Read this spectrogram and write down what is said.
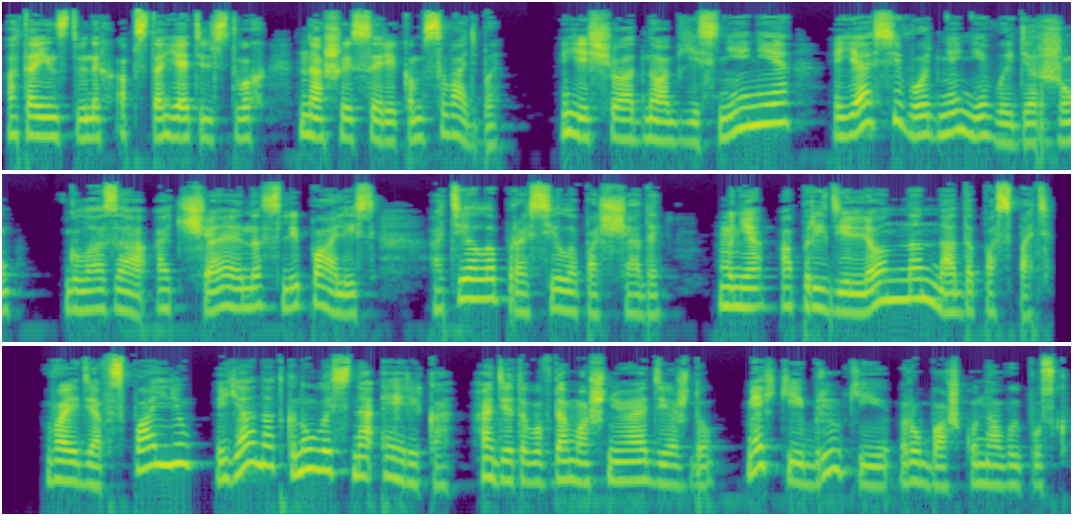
о таинственных обстоятельствах нашей с Эриком свадьбы. Еще одно объяснение я сегодня не выдержу. Глаза отчаянно слепались, а тело просило пощады. Мне определенно надо поспать. Войдя в спальню, я наткнулась на Эрика, одетого в домашнюю одежду, мягкие брюки и рубашку на выпуск.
